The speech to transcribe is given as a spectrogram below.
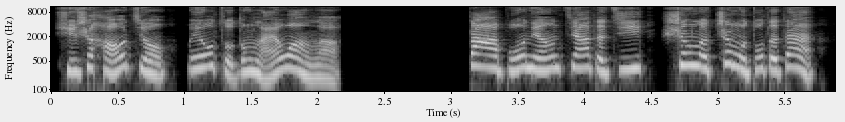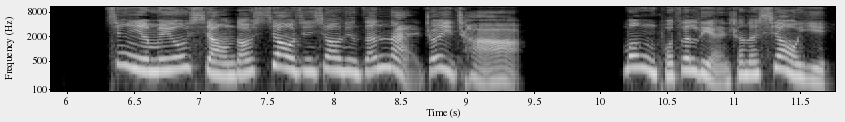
许是好久没有走动来往了。”大伯娘家的鸡生了这么多的蛋，竟也没有想到孝敬孝敬咱奶这一茬。孟婆子脸上的笑意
